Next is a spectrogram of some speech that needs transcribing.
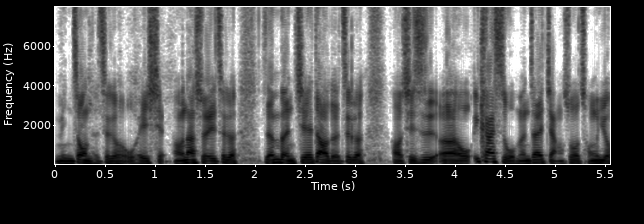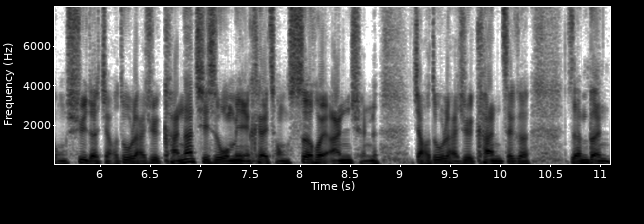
民众的这个危险哦。那所以这个人本街道的这个哦，其实呃一开始我们在讲说从永续的角度来去看，那其实我们也可以从社会安全的角度来去看这个人本。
